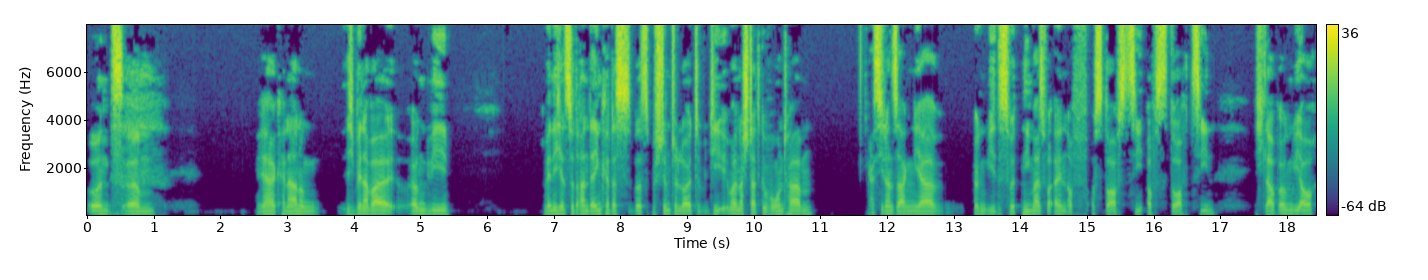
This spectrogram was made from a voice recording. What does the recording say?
Und ähm, ja, keine Ahnung. Ich bin aber irgendwie, wenn ich jetzt so dran denke, dass, dass bestimmte Leute, die immer in der Stadt gewohnt haben, dass sie dann sagen, ja, irgendwie, das wird niemals einen auf, aufs, Dorf ziehen, aufs Dorf ziehen, ich glaube irgendwie auch,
